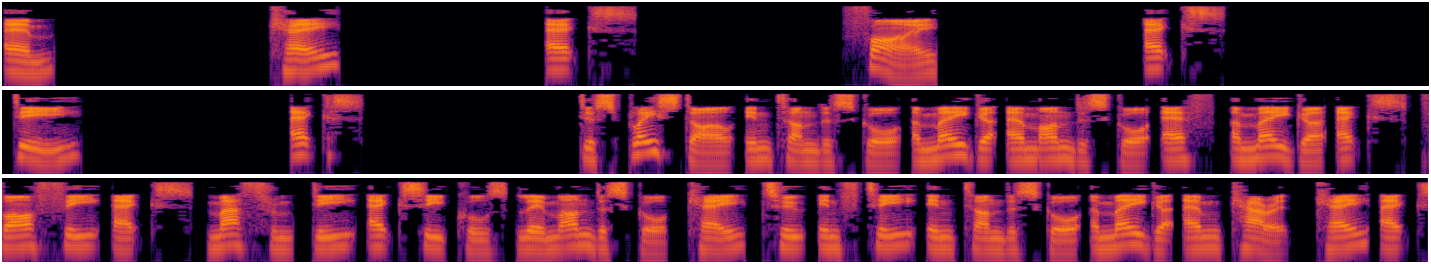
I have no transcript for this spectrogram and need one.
m k x phi x d x display style int underscore omega m underscore f omega x var phi x mathrm d x equals lim underscore k two inf t int underscore omega m caret k x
